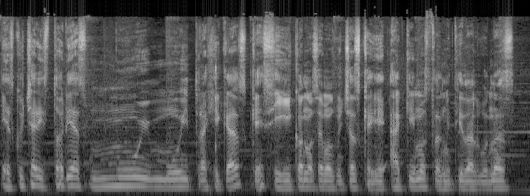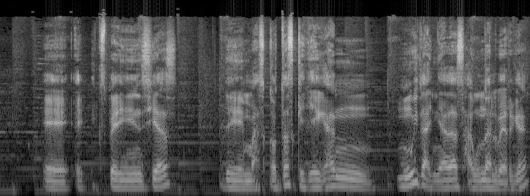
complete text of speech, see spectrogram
escuchar historias muy, muy trágicas, que sí conocemos muchas, que aquí hemos transmitido algunas eh, experiencias de mascotas que llegan muy dañadas a un albergue,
